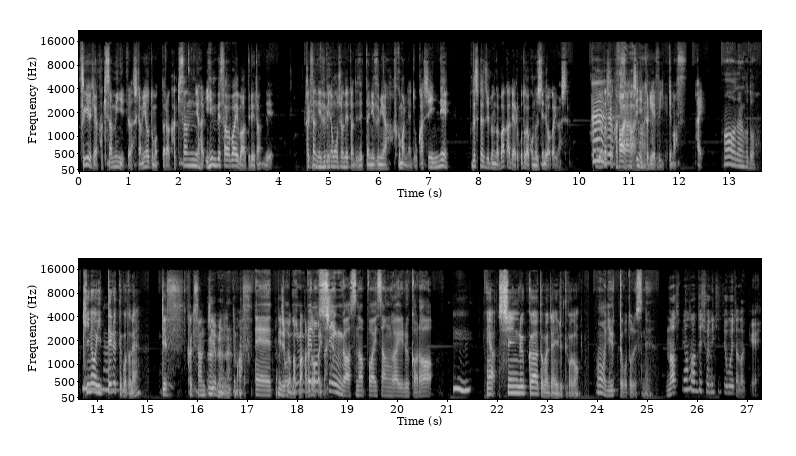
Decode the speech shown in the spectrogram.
次の日は柿さん見に行って確かめようと思ったら、柿さんにはインベサバイバーって出たんで、柿さんネズミのモーション出たんで、絶対ネズミは含まれないとおかしいんで、私は自分がバカであることがこの時点で分かりました。で私は柿さん家にとりあえず行ってます。はい。ああなるほど昨日行ってるってことね。です。柿さん家を見に行ってます。えーっとで自分がバカだと分かりましたインベのシーンがスナップアイさんがいるからうん。いや、新ルックアウトがじゃあいるってこと？もういるってことですね夏ピョンさんって初日って動いたんだっけ？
